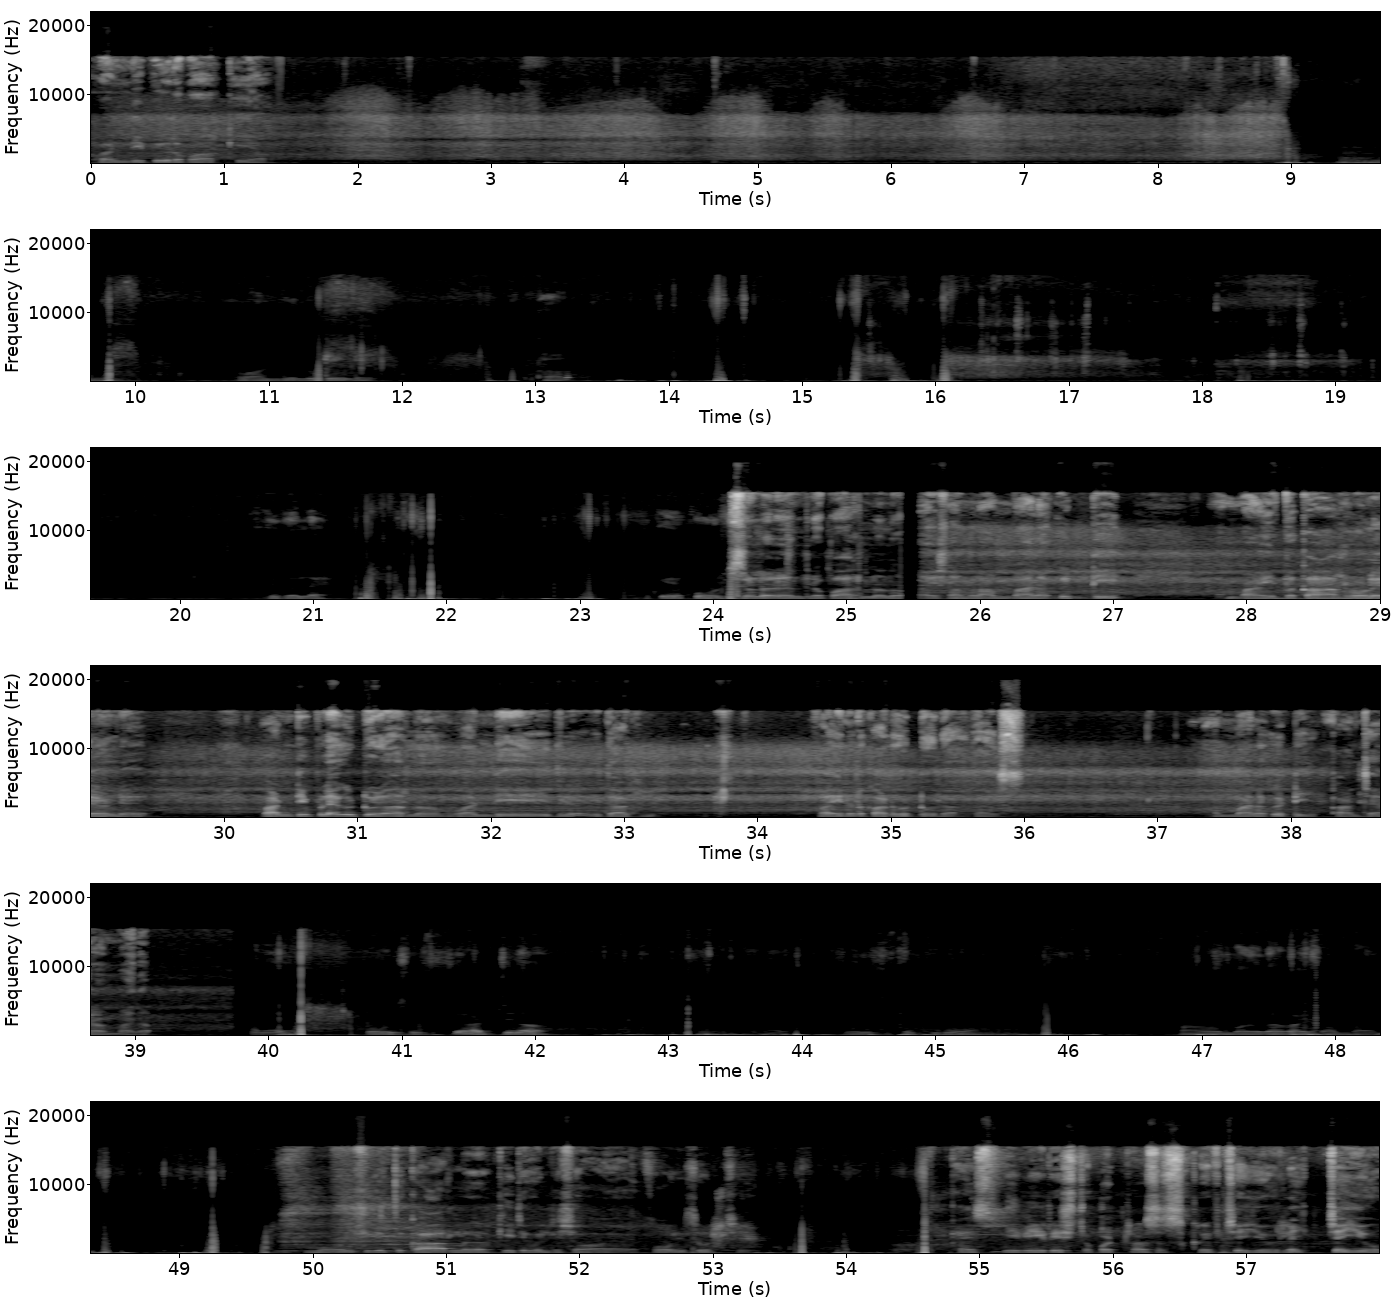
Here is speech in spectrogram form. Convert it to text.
വണ്ടി ഇപ്പോൾ ഇവിടെ പാർക്ക് ചെയ്യാം. വണ്ടിയിൽ ഇവിടെ ഉണ്ട് ദാ. ഇതല്ലേ പോലീസുള്ളവർ എന്തിലോ പറഞ്ഞു നമ്മൾ അമ്പാന കിട്ടി. അമ്പാന കാറിനുള്ളേ കാറിനുള്ളിലുണ്ട്. വണ്ടി ഇപ്പോഴേ കിട്ടൂല പറഞ്ഞു. വണ്ടി ഇതിൽ ഇതാക്കി. ഫൈലെടുക്കാണ്ട് കിട്ടൂല അമ്പാനെ കിട്ടി. കാണിച്ചാൽ അമ്പാന. പോലീസ് അടിച്ചില്ല പോലീസ് എത്തില്ല ആ ഗൈസ് അമ്പാൻ കിട്ടി കാറിൽ ഇറക്കിയിട്ട് വലിയ ഷോ പോലീസ് പിടിച്ച്. ഈ വീഡിയോ ഇഷ്ടപ്പെട്ടാൽ സബ്സ്ക്രൈബ് ചെയ്യൂ ലൈക്ക് ചെയ്യൂ.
